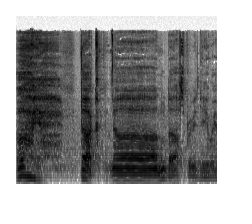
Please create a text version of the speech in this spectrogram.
Ой, так, э, ну да, справедливый.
